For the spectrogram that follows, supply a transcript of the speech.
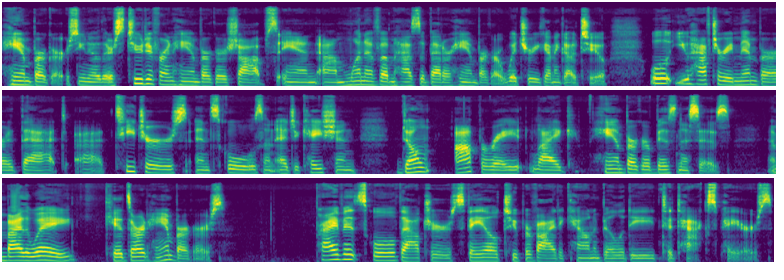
hamburgers. You know, there's two different hamburger shops, and um, one of them has a better hamburger. Which are you going to go to? Well, you have to remember that uh, teachers and schools and education don't operate like hamburger businesses. And by the way, kids aren't hamburgers. Private school vouchers fail to provide accountability to taxpayers.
